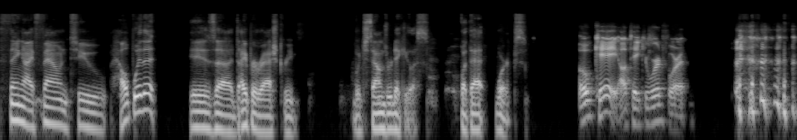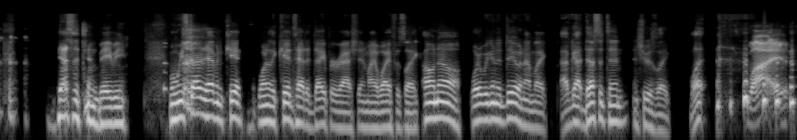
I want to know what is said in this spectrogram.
thing I found to help with it is uh, diaper rash cream, which sounds ridiculous, but that works. Okay, I'll take your word for it. Desitin, baby. When we started having kids, one of the kids had a diaper rash, and my wife was like, "Oh no, what are we gonna do?" And I'm like, "I've got Desitin," and she was like, "What?" Why?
